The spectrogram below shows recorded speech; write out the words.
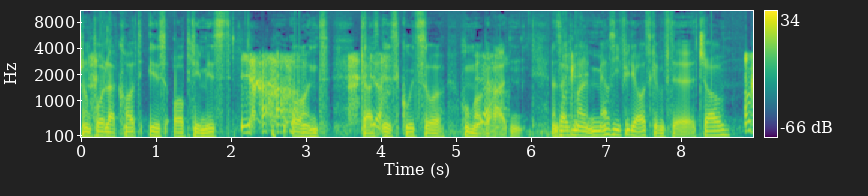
Jean-Paul Lacotte ist Optimist. Ja. Und das ja. ist gut so Humor ja. behalten. Dann sage okay. ich mal, merci für die Auskünfte. Ciao. Okay.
